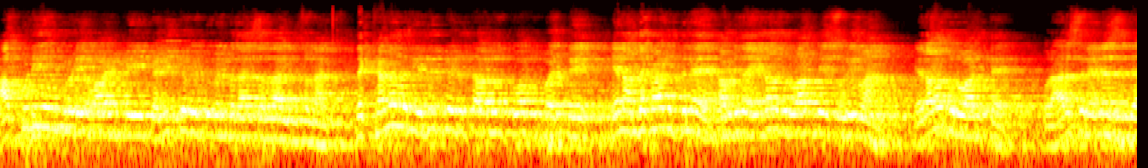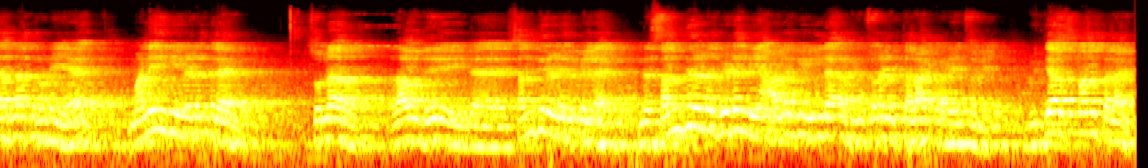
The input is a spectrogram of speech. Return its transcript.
அப்படியே உங்களுடைய வாழ்க்கையை கழிக்க வேண்டும் என்பதாக சல்லாலேசன் சொன்னாங்க. இந்த கணவர் எதிர்க்கெடுத்தாலும் கோபப்பட்டு ஏன்னா அந்த காலத்துல அப்படிதான் ஏதாவது ஒரு வார்த்தையை சொல்லிடுவாங்க. ஏதாவது ஒரு வார்த்தை. ஒரு அரசர் என்ன செஞ்சாருன்னா தன்னுடைய மனைவியின் இடத்துல சொன்னாராம். அதாவது இந்த சந்திரன் இருக்குல்ல இந்த சந்திரனை விட நீ அழகு இல்லை அப்படின்னு சொன்னா நீ தலாக்கு அப்படின்னு சொல்லி வித்தியாசமான தலாக்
